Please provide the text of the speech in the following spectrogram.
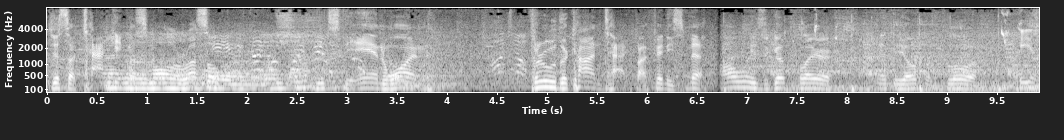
just attacking a smaller Russell. It's the and one through the contact by Finney-Smith. Always a good player in the open floor. He's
